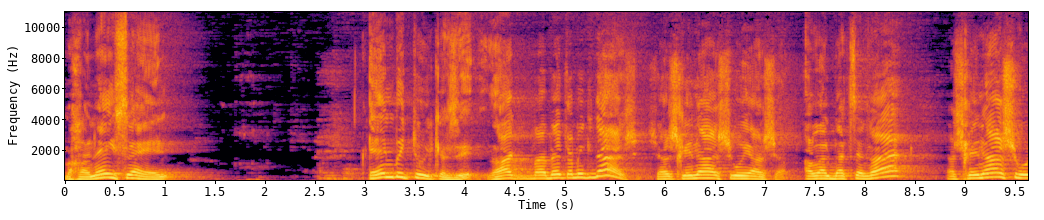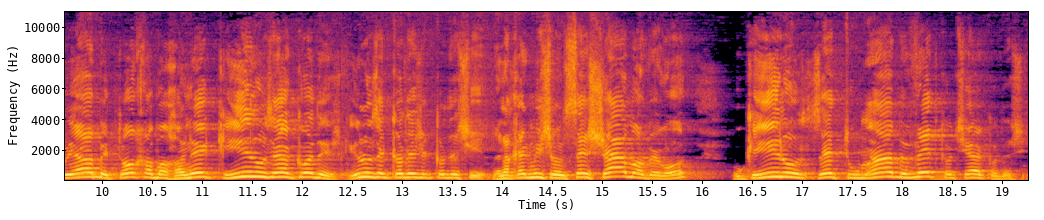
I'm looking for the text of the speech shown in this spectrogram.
במחנה ישראל אין ביטוי כזה, רק בבית המקדש שהשכינה שרויה שם, אבל בצבא השכינה שרויה בתוך המחנה כאילו זה הקודש, כאילו זה קודש הקודשים ולכן מי שעושה שם עבירות הוא כאילו עושה טומאה בבית קודשי הקודשים.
